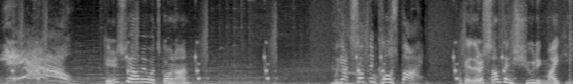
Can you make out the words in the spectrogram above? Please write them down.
Yeah! Can you just tell me what's going on? We got something close by. Okay, there's something shooting Mikey.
